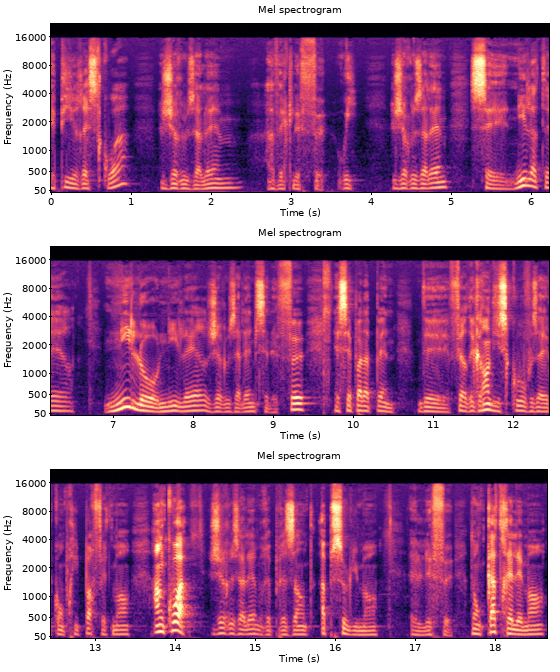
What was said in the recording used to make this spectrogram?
Et puis il reste quoi? Jérusalem, avec le feu. Oui, Jérusalem, c'est ni la terre, ni l'eau, ni l'air. Jérusalem, c'est le feu. Et c'est pas la peine de faire de grands discours. Vous avez compris parfaitement en quoi Jérusalem représente absolument le feu. Donc quatre éléments,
